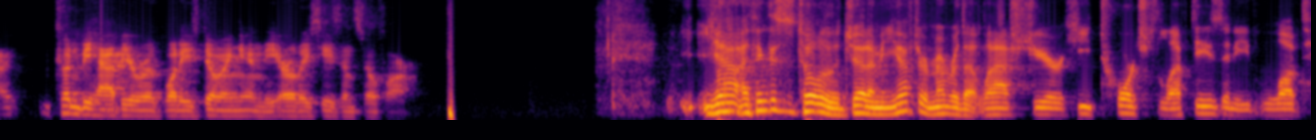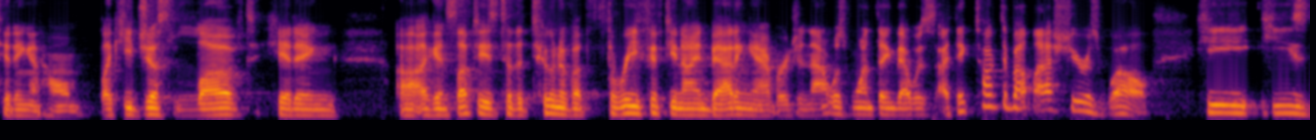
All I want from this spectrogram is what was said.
I couldn't be happier with what he's doing in the early season so far. Yeah, I think this is totally legit. I mean, you have to remember that last year he torched lefties and he loved hitting at home. Like he just loved hitting uh, against lefties to the tune of a 359 batting average, and that was one thing that was I think talked about last year as well. He he's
